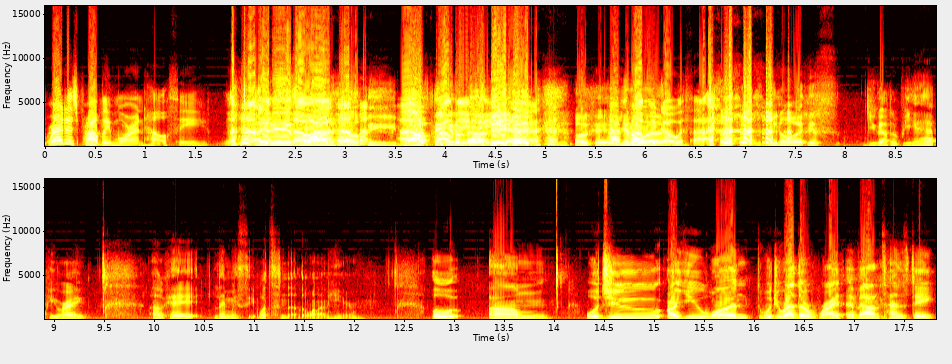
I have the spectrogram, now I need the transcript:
red is probably more unhealthy. it is So, more uh, unhealthy. Now I'm thinking probably- about it. yeah. okay, I'd you know probably what? go with that. okay, you know what? If you gotta be happy, right? Okay, let me see. What's another one on here? Oh, um, would you? Are you one? Would you rather write a Valentine's Day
